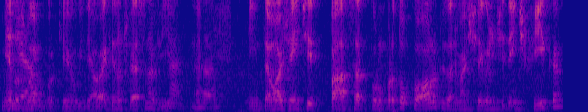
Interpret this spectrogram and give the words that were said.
menos ideal. ruim, porque o ideal é que não tivesse na via, ah, né? Uhum. Então a gente passa por um protocolo que os animais chegam, a gente identifica.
